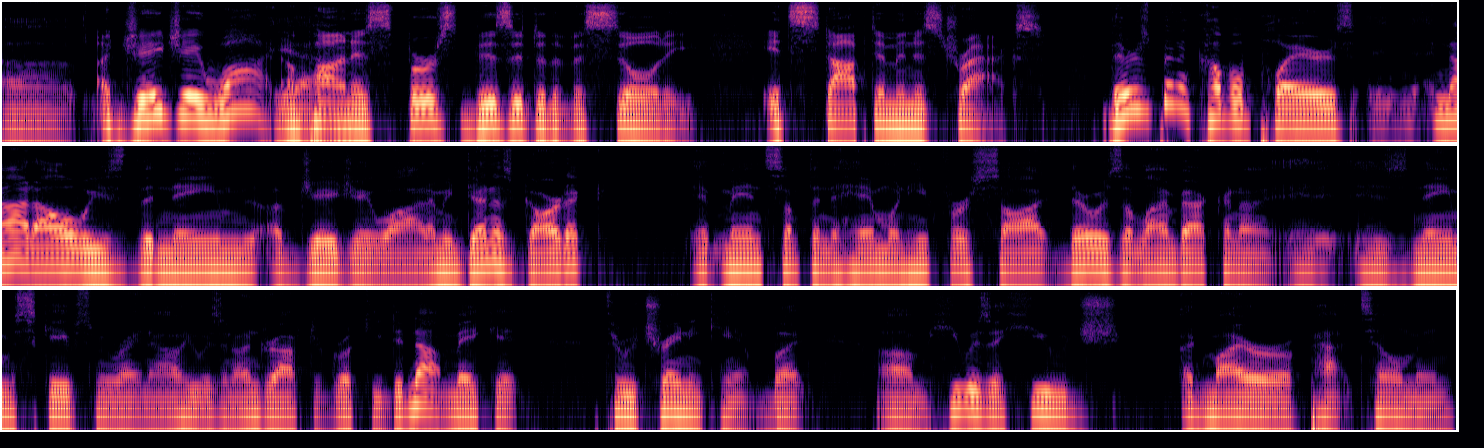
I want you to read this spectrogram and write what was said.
Uh, a J.J. Watt, Yeah. upon his first visit to the facility, it stopped him in his tracks. There's been a couple players, not always the name of J.J. Watt. I mean, Dennis Gardeck, it meant something to him when he first saw it. There was a linebacker, and I, his name escapes me right now. He was an undrafted rookie, did not make it through training camp, but um, he was a huge admirer of Pat Tillman.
